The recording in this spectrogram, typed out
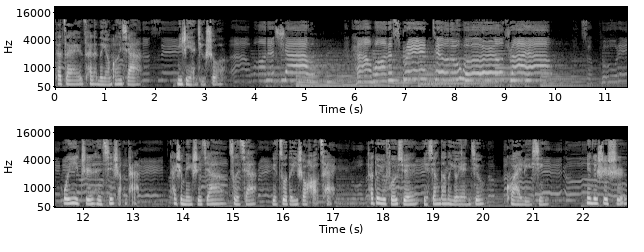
他在灿烂的阳光下，眯着眼睛说：“我一直很欣赏他。”他是美食家、作家，也做得一手好菜。他对于佛学也相当的有研究，酷爱旅行。面对世事，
